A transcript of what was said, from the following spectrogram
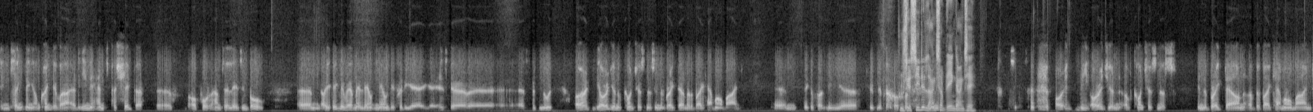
sin tænkning omkring det, var, at en af hans patienter øh, opfordrede ham til at læse en bog. Øh, og jeg kan ikke lade være med at nævne det, fordi jeg, jeg elsker øh, at den ud. The Origin of Consciousness in the Breakdown of the Bicameral Mind. Um, det kan folk lige uh, tykke lidt på. Du skal sige det langsomt en gang til. the Origin of Consciousness in the Breakdown of the Bicameral Mind.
